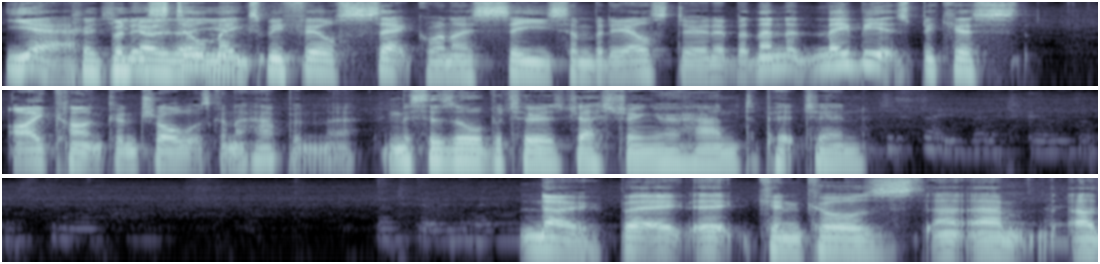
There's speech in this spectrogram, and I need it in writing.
Yeah, but it still you- makes me feel sick when I see somebody else doing it. But then maybe it's because I can't control what's going to happen there. Mrs. Orbiter is gesturing her hand to pitch in. No, but it, it can cause. Uh, um, uh,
